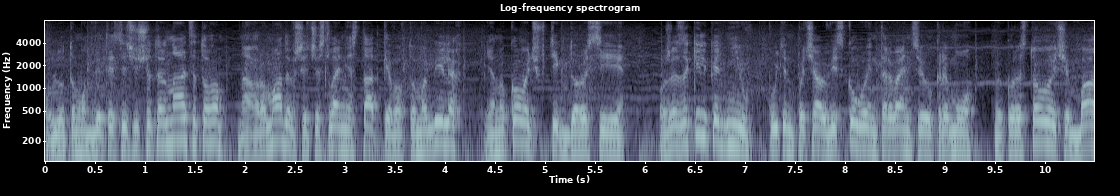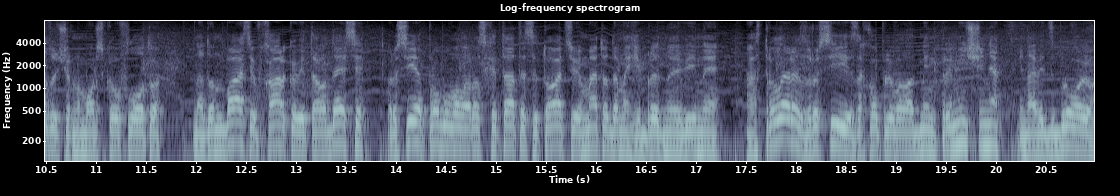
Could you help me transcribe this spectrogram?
у лютому 2014-го, нагромадивши численні статки в автомобілях, Янукович втік до Росії. Уже за кілька днів Путін почав військову інтервенцію у Криму, використовуючи базу Чорноморського флоту. На Донбасі, в Харкові та Одесі Росія пробувала розхитати ситуацію методами гібридної війни. Гастролери з Росії захоплювали адмінприміщення і навіть зброю.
